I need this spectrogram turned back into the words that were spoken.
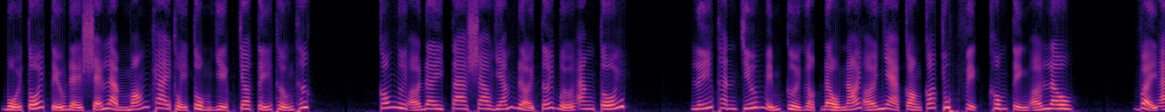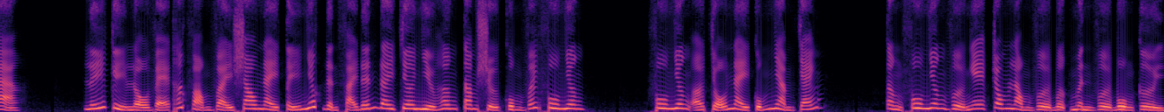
Buổi tối tiểu đệ sẽ làm món khai thủy tùng diệp cho tỷ thưởng thức. Có người ở đây ta sao dám đợi tới bữa ăn tối? Lý Thanh Chiếu mỉm cười gật đầu nói ở nhà còn có chút việc không tiện ở lâu. Vậy à? Lý Kỳ lộ vẻ thất vọng vậy sau này tỷ nhất định phải đến đây chơi nhiều hơn tâm sự cùng với phu nhân. Phu nhân ở chỗ này cũng nhàm chán. Tần phu nhân vừa nghe trong lòng vừa bực mình vừa buồn cười.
